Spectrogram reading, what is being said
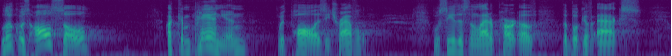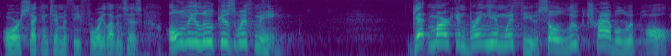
Luke was also a companion with Paul as he traveled. We'll see this in the latter part of the book of Acts. Or 2 Timothy 4:11 says, "Only Luke is with me. Get Mark and bring him with you." So Luke traveled with Paul.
